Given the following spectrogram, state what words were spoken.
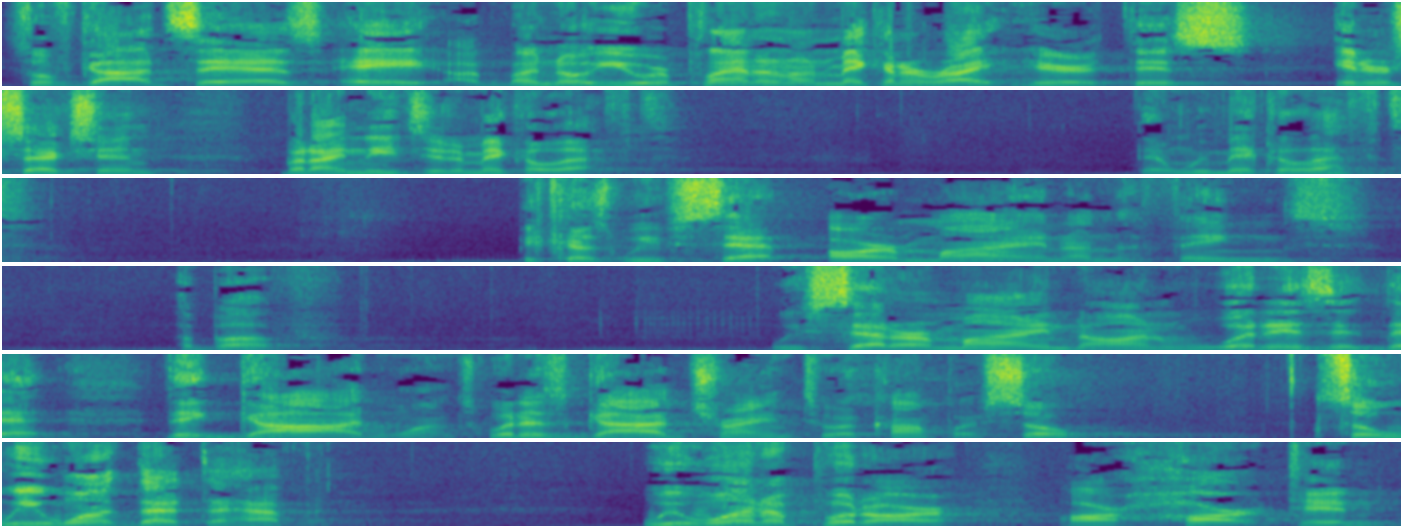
So if God says, Hey, I know you were planning on making a right here at this intersection, but I need you to make a left then we make a left. Because we've set our mind on the things above. We've set our mind on what is it that, that God wants? What is God trying to accomplish? So, so we want that to happen. We want to put our, our heart and,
